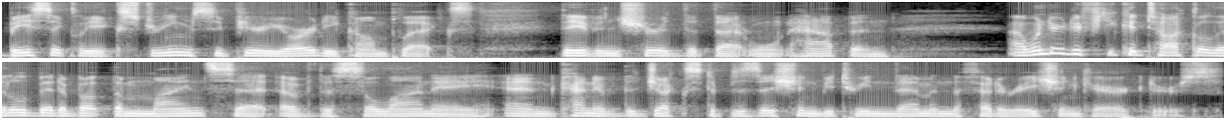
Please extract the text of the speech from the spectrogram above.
basically extreme superiority complex, they've ensured that that won't happen. I wondered if you could talk a little bit about the mindset of the Solanae and kind of the juxtaposition between them and the Federation characters.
